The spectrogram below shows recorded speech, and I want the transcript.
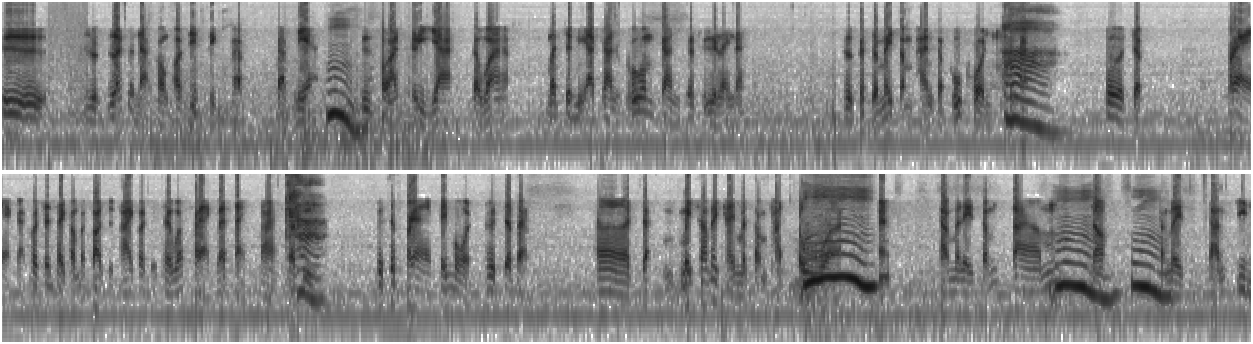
คือลักษณะของออทิสติกแบบแบบเนี้ยอืมคือเขาอัจฉริยะแต่ว่ามันจะมีอาการร่วมกันก็คืออะไรนะเธอก็จะไม่สัมพันธ์กับผู้คนอ่าเธอจะแปลกอะเขาจะใช้คำว่าตอนสุดท้ายเขาจะใช้ว่าแปลกและแตกต่างก็คืค่ะอเธอจะแปลกไปหมดเธอจะแบบ เออจะไม่ชอบให้ใครมาสัมผัสอืตัวม ทำอะไรซ้ำอืมๆเนาะอืมทำอะไรตามกิน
